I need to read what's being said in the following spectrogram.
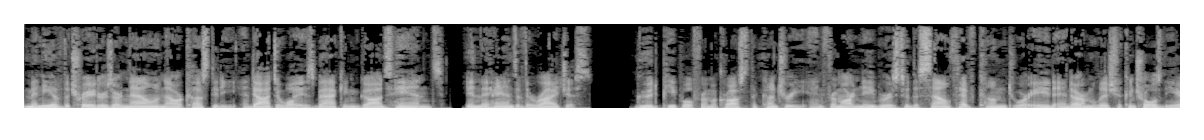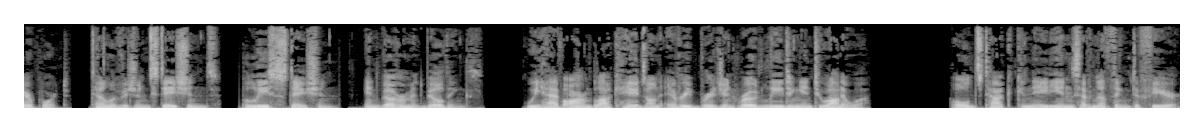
Many of the traitors are now in our custody and Ottawa is back in God's hands, in the hands of the righteous. Good people from across the country and from our neighbors to the south have come to our aid and our militia controls the airport, television stations, police station, and government buildings. We have armed blockades on every bridge and road leading into Ottawa. Old stock Canadians have nothing to fear,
